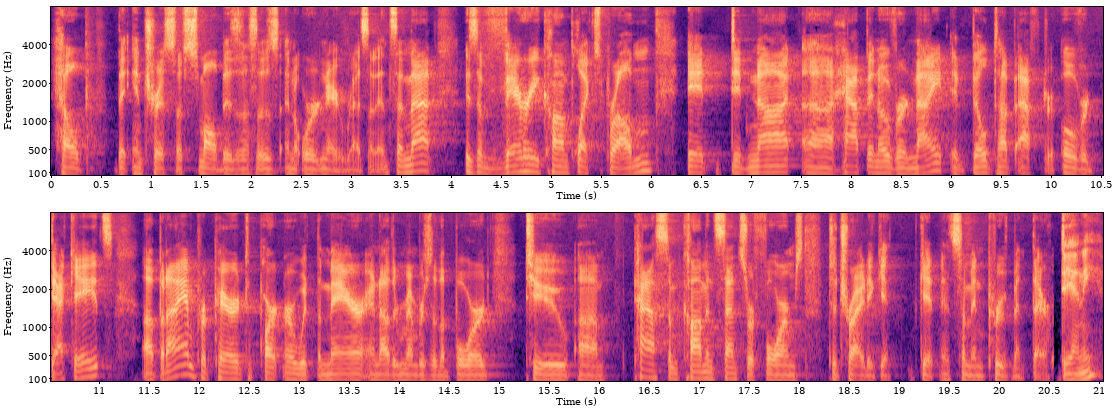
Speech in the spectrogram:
help the interests of small businesses and ordinary residents. And that is a very complex problem. It did not uh, happen overnight. It built up after over decades. Uh, but I am prepared to partner with the mayor and other members of the board to um, pass some common sense reforms to try to get get some improvement there. Danny,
